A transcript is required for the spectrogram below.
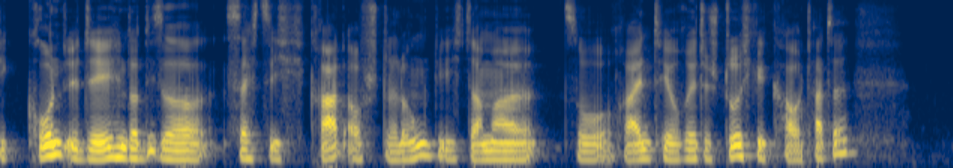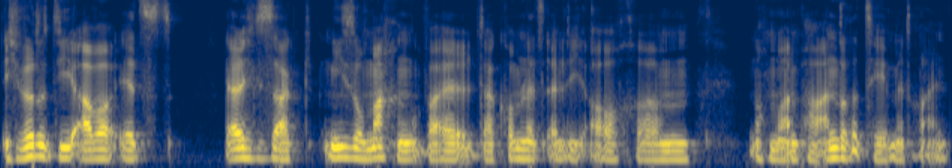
die Grundidee hinter dieser 60-Grad-Aufstellung, die ich da mal so rein theoretisch durchgekaut hatte. Ich würde die aber jetzt ehrlich gesagt nie so machen, weil da kommen letztendlich auch ähm, nochmal ein paar andere Themen mit rein.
